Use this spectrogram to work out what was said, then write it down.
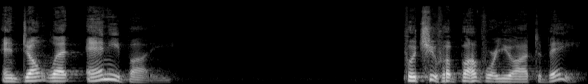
And don't let anybody put you above where you ought to be.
